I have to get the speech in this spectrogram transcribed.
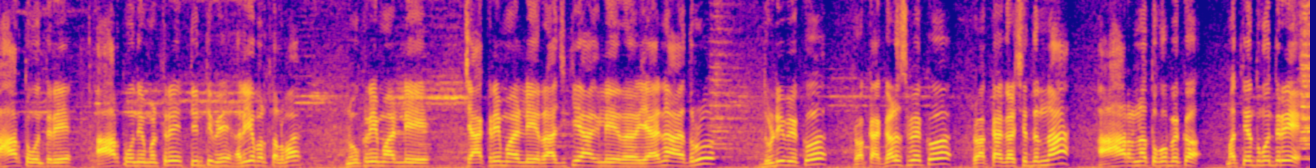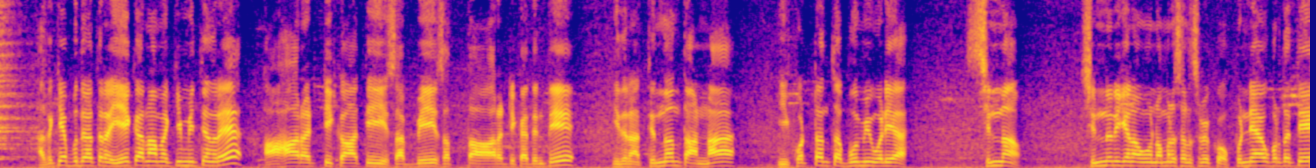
ಆಹಾರ ತೊಗೊತೀರಿ. ಆಹಾರ ತೊಗೊಂಡು ಏನು ಮಾಡ್ತೀರಿ? ತಿಂತೀವಿ. ಅಲ್ಲಿಗೆ ಬರ್ತಲ್ವ? ನೌಕರಿ ಮಾಡಲಿ, ಚಾಕ್ರಿ ಮಾಡಲಿ, ರಾಜಕೀಯ ಆಗಲಿ ಏನೇ ಆದರೂ ದುಡಿಬೇಕು, ರೊಕ್ಕ ಗಳಿಸ್ಬೇಕು. ರೊಕ್ಕ ಗಳಿಸಿದ್ದನ್ನು ಆಹಾರನ ತೊಗೋಬೇಕು. ಮತ್ತೇನು ತೊಗೊತೀರಿ? ಅದಕ್ಕೆ ಬುದ್ಧ ಹೇಳ್ತಾನೆ ಏಕನಾಮ ಕಿಮ್ಮಿತಿ ಅಂದರೆ ಆಹಾರ ಅಟ್ಟಿಕಾತಿ ಸಬ್ಬಿ ಸತ್ತ ಆಹಾರ ಅಟ್ಟಿಕಾತಿ ಅಂತಿ. ಇದನ್ನು ತಿಂದಂಥ ಅಣ್ಣ ಈ ಕೊಟ್ಟಂಥ ಭೂಮಿ ಒಡೆಯ ಚಿನ್ನ ಚಿನ್ನನಿಗೆ ನಾವು ನಮನ ಸಲ್ಲಿಸಬೇಕು. ಪುಣ್ಯ ಆಗಿ ಬರ್ತೈತಿ.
